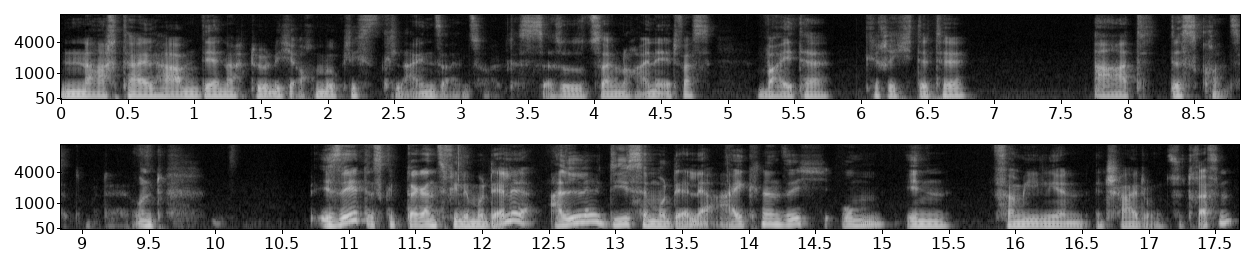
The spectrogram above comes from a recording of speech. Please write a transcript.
Nachteil haben, der natürlich auch möglichst klein sein soll. Das ist also sozusagen noch eine etwas weiter gerichtete Art des Concept-Modells. Und ihr seht, es gibt da ganz viele Modelle. Alle diese Modelle eignen sich, um in Familien Entscheidungen zu treffen.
